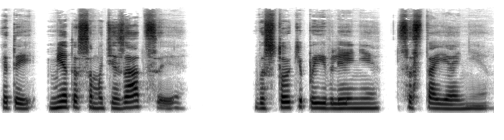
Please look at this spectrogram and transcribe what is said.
этой метасоматизации в истоке появления состояния.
